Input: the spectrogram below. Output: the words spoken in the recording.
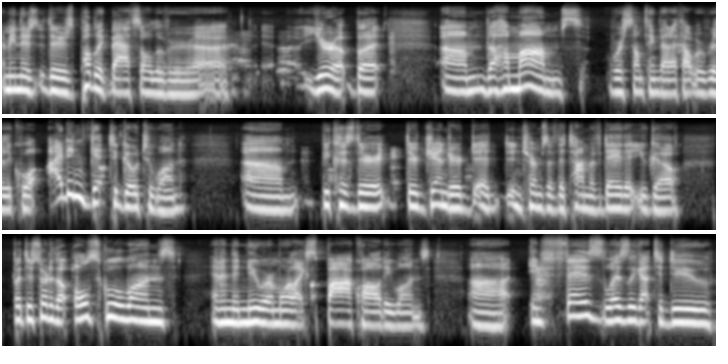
I mean, there's there's public baths all over uh, Europe, but um, the hammams were something that I thought were really cool. I didn't get to go to one um, because they're they're gendered uh, in terms of the time of day that you go, but there's sort of the old school ones, and then the newer, more like spa quality ones. Uh, in Fez, Leslie got to do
